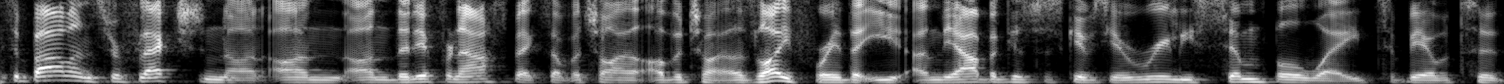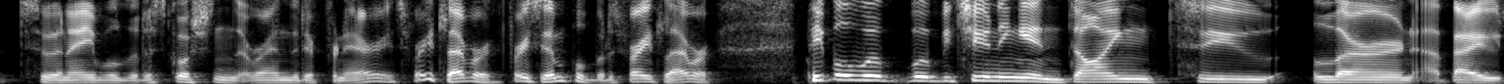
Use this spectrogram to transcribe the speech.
it's a balanced reflection on on on the different aspects of a child of a child's life, where that you and the abacus just gives you a really simple way to be able to to enable the discussion around the different areas. It's very clever. It's very simple, but it's very clever. People will, will be tuning in, dying to learn about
